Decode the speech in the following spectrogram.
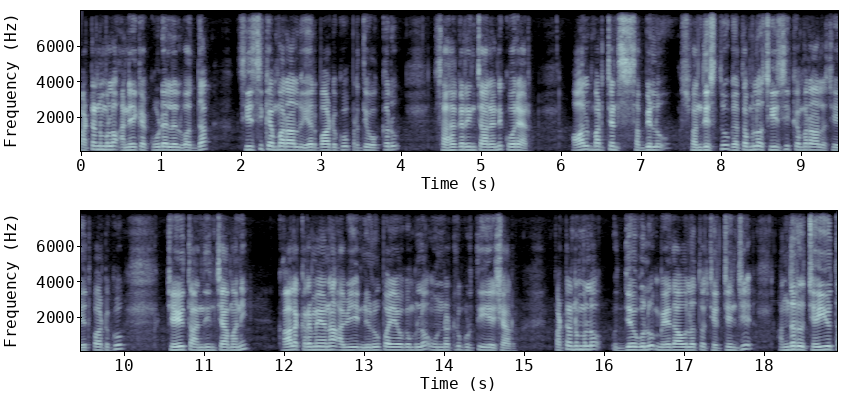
పట్టణంలో అనేక కూడళ్ళ వద్ద సీసీ కెమెరాలు ఏర్పాటుకు ప్రతి ఒక్కరూ సహకరించాలని కోరారు. ఆల్ మర్చెంట్స్ సభ్యులు స్పందిస్తూ గతంలో సీసీ కెమెరాల ఏర్పాటుకు చేయూత అందించామని కాలక్రమేణా అవి నిరుపయోగంలో ఉన్నట్లు గుర్తు చేశారు. పట్టణంలో ఉద్యోగులు మేధావులతో చర్చించి అందరూ చేయూత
